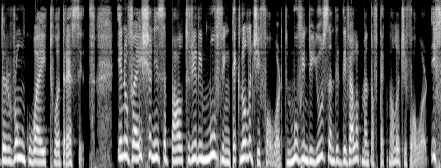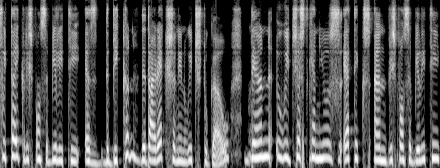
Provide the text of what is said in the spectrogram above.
the wrong way to address it. Innovation is about really moving technology forward, moving the use and the development of technology forward. If we take responsibility as the beacon, the direction in which to go, then we just can use ethics and responsibility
